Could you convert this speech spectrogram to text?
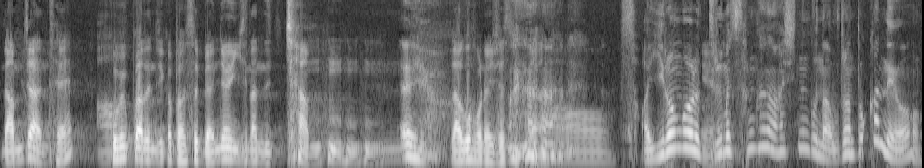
남자한테 고백받은 지가 벌써 몇 년이 지났는지 참 에휴. 라고 보내주셨습니다. 아, 아 이런 거를 예. 들으면서 상상을 하시는구나. 우리랑 똑같네요.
